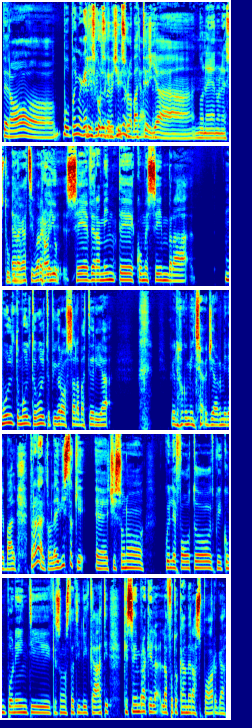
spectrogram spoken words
però boh, poi magari il discorso che facevi sulla batteria non è, non è Eh, stupido. ragazzi, guarda io se è veramente come sembra molto molto molto più grossa la batteria, quello comincia a girarmi le balle. Tra l'altro, l'hai visto che eh, ci sono quelle foto, quei componenti che sono stati leakati, che sembra che la, la fotocamera sporga.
